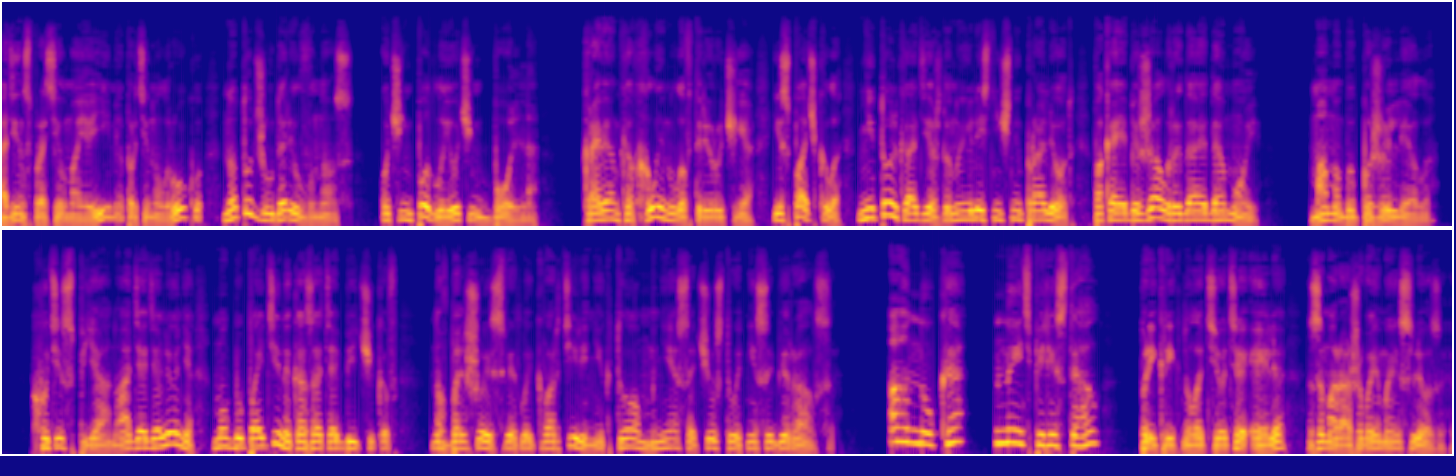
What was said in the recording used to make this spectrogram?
Один спросил мое имя, протянул руку, но тут же ударил в нос. Очень подло и очень больно. Кровянка хлынула в три ручья, испачкала не только одежду, но и лестничный пролет, пока я бежал, рыдая домой. Мама бы пожалела. Хоть и спьяну, а дядя Леня мог бы пойти наказать обидчиков, но в большой светлой квартире никто мне сочувствовать не собирался. «А ну-ка, ныть перестал?» — прикрикнула тетя Эля, замораживая мои слезы.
